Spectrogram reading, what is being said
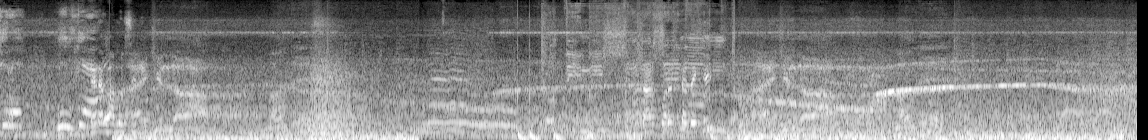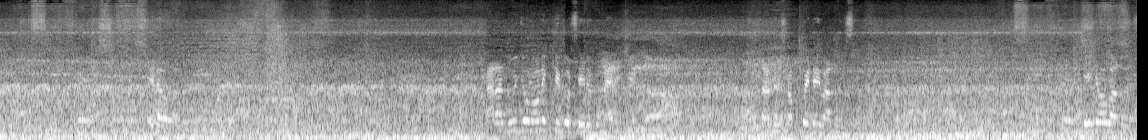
কিরে নীলকে? এটা ভালো ছিল। তারপরেরটা দেখি। তারা দুইজন অনেক কি করছে এরকম। তাদের সব কয়টাই ভালো হয়েছে এইটাও ভালো হচ্ছে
